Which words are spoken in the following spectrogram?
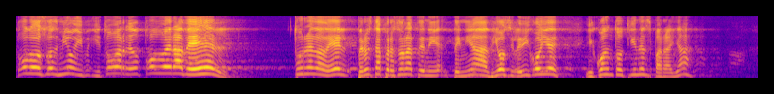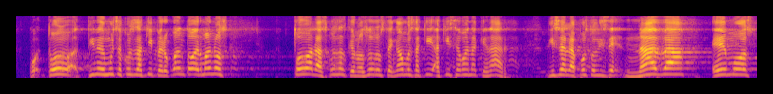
todo eso es mío. Y, todo alrededor, todo era de él. Todo era de él. Pero esta persona tenía, tenía a Dios y le dijo, oye, ¿y cuánto tienes para allá? Todo, tienes muchas cosas aquí, pero ¿cuánto, hermanos? Todas las cosas que nosotros tengamos aquí, aquí se van a quedar. Dice el apóstol, dice, nada hemos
